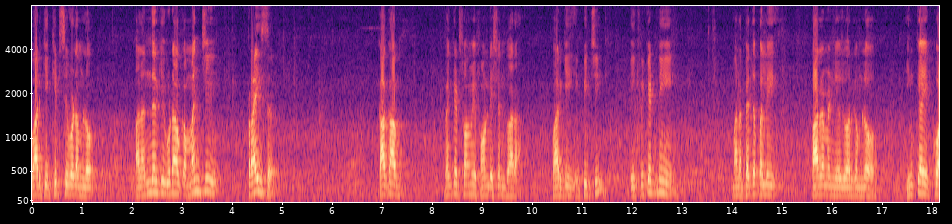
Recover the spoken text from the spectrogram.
వారికి కిట్స్ ఇవ్వడంలో వాళ్ళందరికీ కూడా ఒక మంచి ప్రైస్. కాకా వెంకటస్వామి ఫౌండేషన్ ద్వారా వారికి ఇప్పించి ఈ క్రికెట్ని మన పెద్దపల్లి పార్లమెంట్ నియోజకవర్గంలో ఇంకా ఎక్కువ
